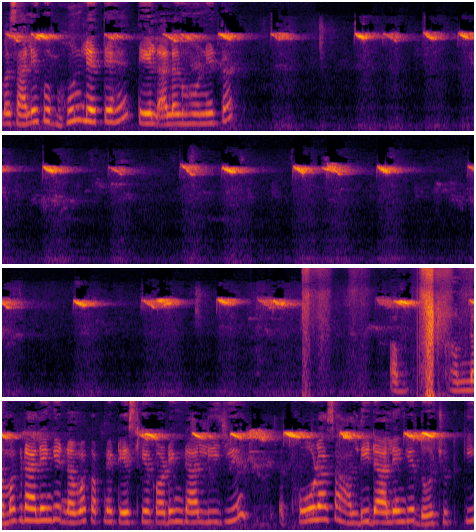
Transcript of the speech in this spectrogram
मसाले को भून लेते हैं, तेल अलग होने तक। अब हम नमक डालेंगे, नमक अपने टेस्ट के अकॉर्डिंग डाल लीजिए। थोड़ा सा हल्दी डालेंगे, दो चुटकी।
